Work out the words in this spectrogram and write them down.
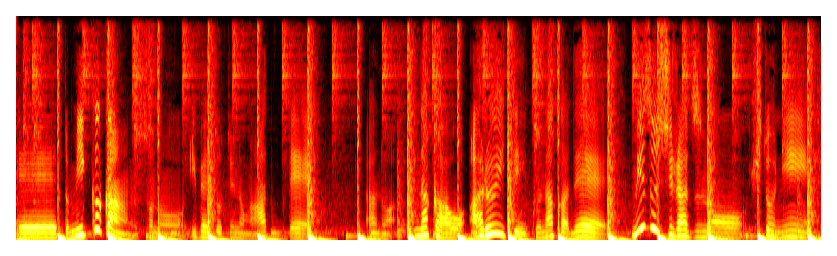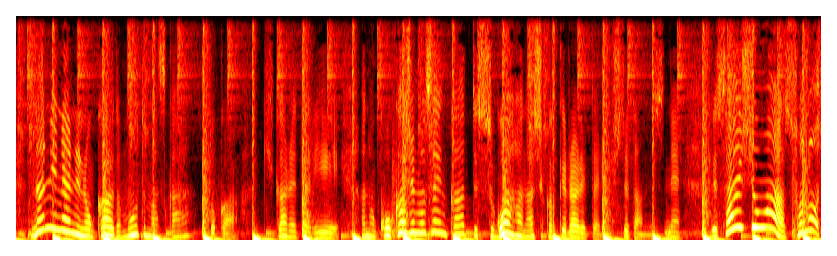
えーと、3日間そのイベントっていうのがあってあの中を歩いていく中で見ず知らずの人に「何々のカード持ってますか?」とか聞かれたり「あの交換しませんか?」ってすごい話しかけられたりしてたんですね。で最初はその意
